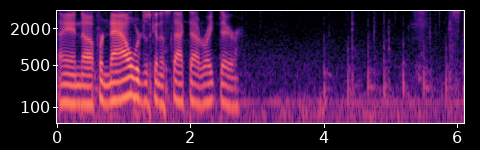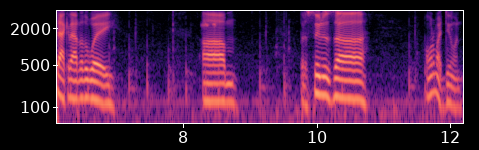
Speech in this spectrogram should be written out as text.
And uh, for now, we're just gonna stack that right there. Stack it out of the way. Um, but as soon as uh, Oh, what am I doing?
